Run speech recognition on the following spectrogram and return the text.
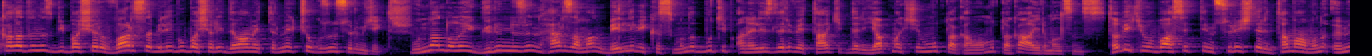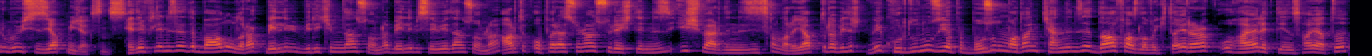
yakaladığınız bir başarı varsa bile bu başarıyı devam ettirmek çok uzun sürmeyecektir. Bundan dolayı gününüzün her zaman belli bir kısmını bu tip analizleri ve takipleri yapmak için mutlaka ama mutlaka ayırmalısınız. Tabii ki bu bahsettiğim süreçlerin tamamını ömür boyu siz yapmayacaksınız. Hedeflerinize de bağlı olarak belli bir birikimden sonra, belli bir seviyeden sonra artık operasyonel süreçlerinizi iş verdiğiniz insanlara yaptırabilir ve kurduğunuz yapı bozulmadan kendinize daha fazla vakit ayırarak o hayal ettiğiniz hayatı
